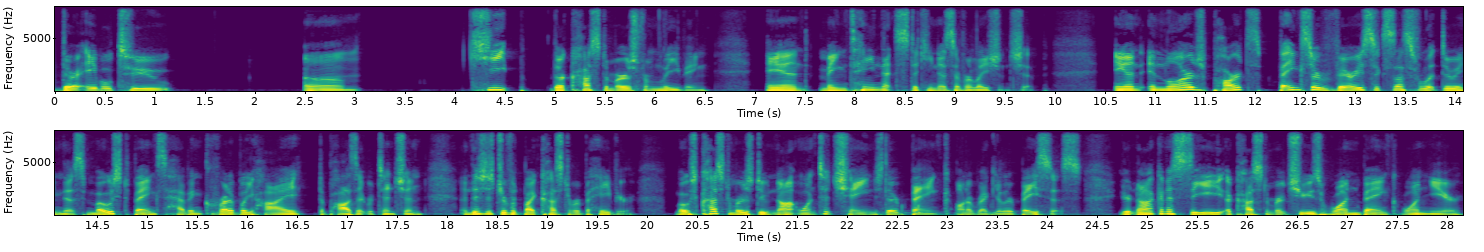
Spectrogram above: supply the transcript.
they're able to um, keep their customers from leaving and maintain that stickiness of relationship. And in large parts, banks are very successful at doing this. Most banks have incredibly high deposit retention, and this is driven by customer behavior. Most customers do not want to change their bank on a regular basis. You're not going to see a customer choose one bank one year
